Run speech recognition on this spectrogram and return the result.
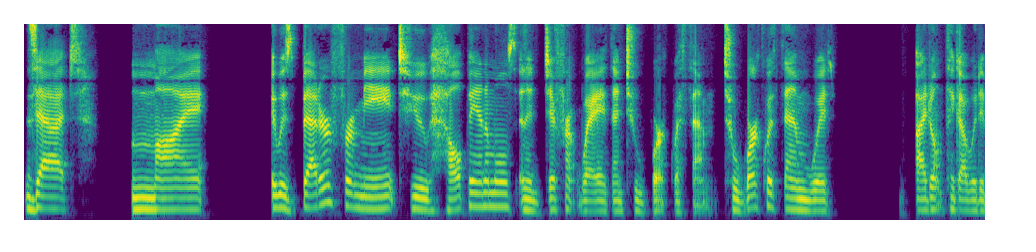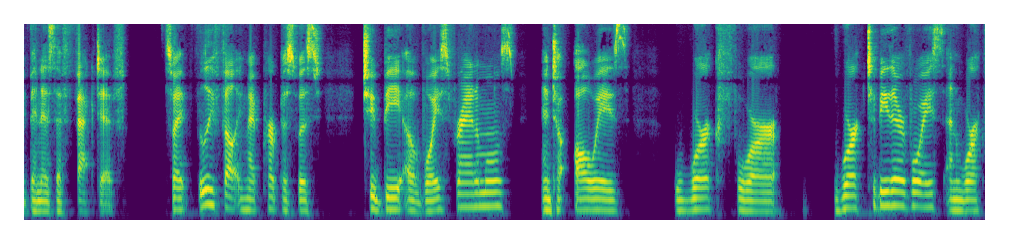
that my, it was better for me to help animals in a different way than to work with them. To work with them would, I don't think I would have been as effective. So I really felt like my purpose was to be a voice for animals and to always work for work to be their voice and work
